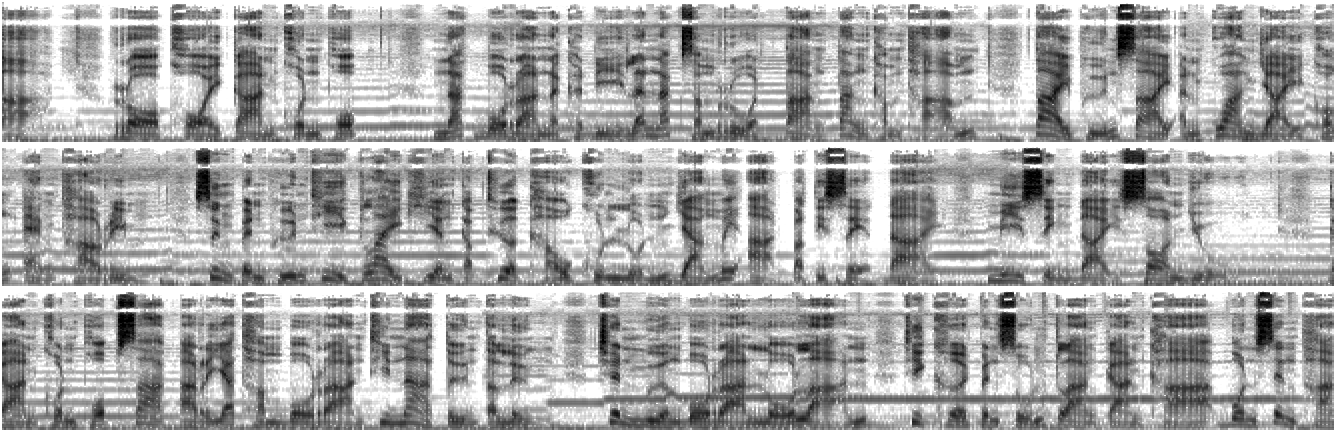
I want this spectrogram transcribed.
ลา รอคอยการค้นพบ นักโบราณคดีและนักสำรวจต่างตั้งคำถาม ใต้ผืนทรายอันกว้างใหญ่ของแอ่งทาริม ซึ่งเป็นพื้นที่ใกล้เคียงกับเทือกเขาคุนหลุนอย่างไม่อาจปฏิเสธได้ มีสิ่งใดซ่อนอยู่ การค้นพบซากอารยธรรมโบราณที่น่าตื่นตะลึง เช่นเมืองโบราณโหลหลานที่เคยเป็นศูนย์กลางการค้าบนเส้นทาง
